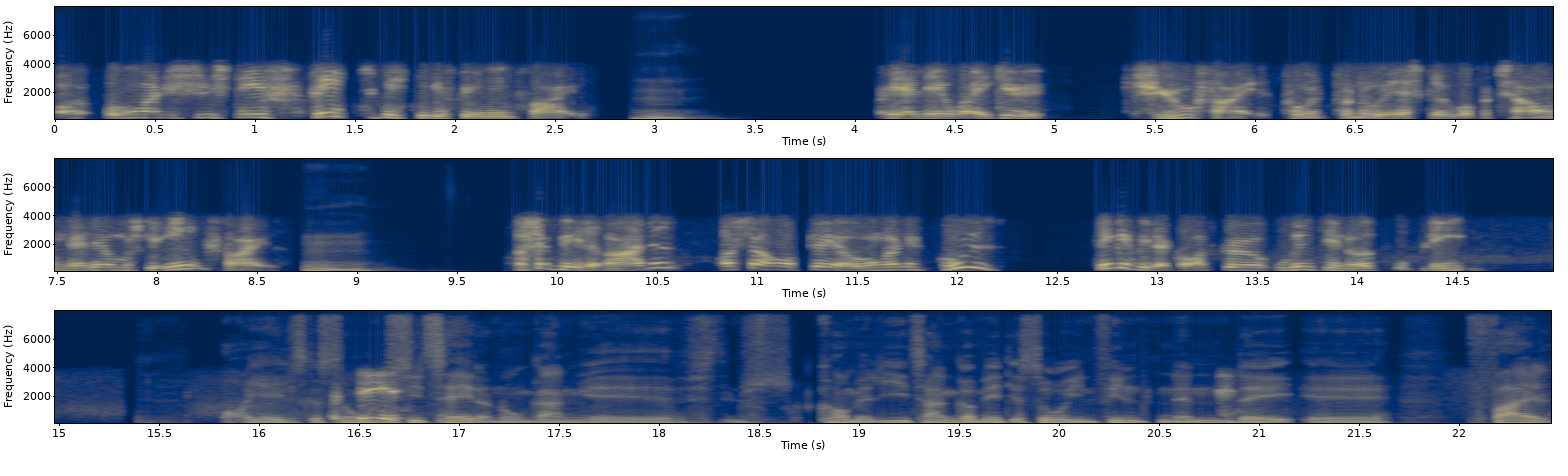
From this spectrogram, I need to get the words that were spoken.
Og ungerne synes, det er fedt, hvis de kan finde en fejl. Mm. Og jeg laver ikke 20 fejl på, på noget, jeg skriver på tavlen, jeg laver måske én fejl. Mm. Og så bliver det rettet, og så opdager ungerne, gud, det kan vi da godt gøre, uden det er noget problem. Og jeg elsker sådan nogle det... citater. Nogle gange øh, kom jeg lige i tanker om et, jeg så i en film den anden dag. Øh, fejl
